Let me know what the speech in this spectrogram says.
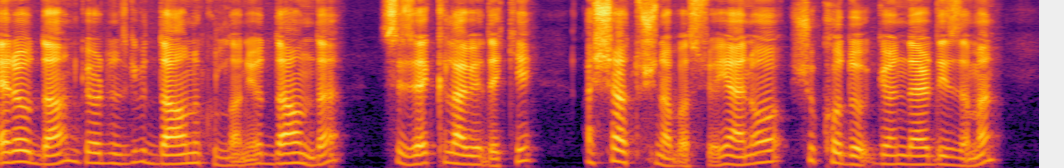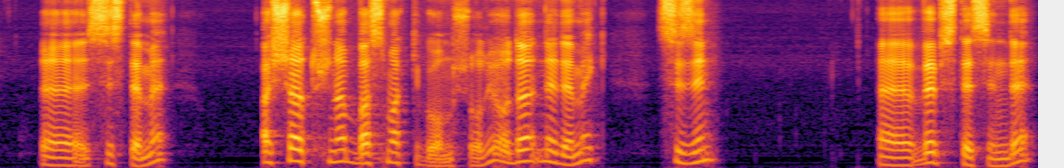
Arrow down gördüğünüz gibi down'u kullanıyor. Down da size klavyedeki aşağı tuşuna basıyor. Yani o şu kodu gönderdiği zaman e, sisteme aşağı tuşuna basmak gibi olmuş oluyor. O da ne demek? Sizin e, web sitesinde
